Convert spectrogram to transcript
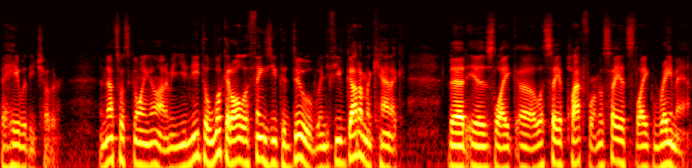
behave with each other. And that's what's going on. I mean, you need to look at all the things you could do when if you've got a mechanic that is like, uh, let's say a platform. Let's say it's like Rayman.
